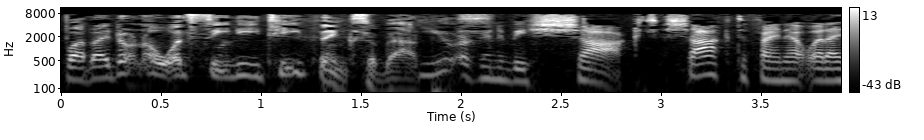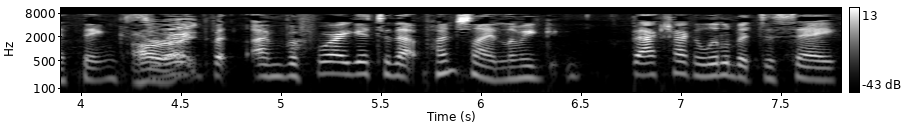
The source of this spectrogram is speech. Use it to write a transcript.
but I don't know what CDT thinks about this. you this. are going to be shocked, shocked to find out what I think. All right. But um, before I get to that punchline, let me backtrack a little bit to say,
